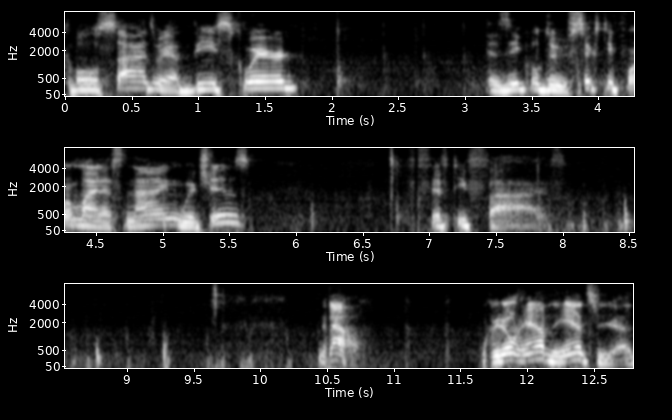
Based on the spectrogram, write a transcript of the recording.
on both sides. We have b squared is equal to 64 minus 9, which is 55. Now, we don't have the answer yet.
